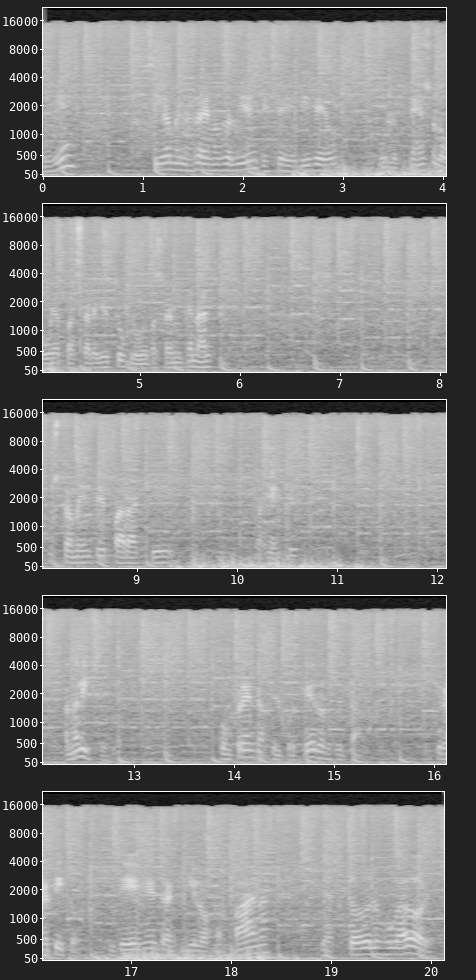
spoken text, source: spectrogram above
Muy bien, síganme en las redes, no se olviden que este video por lo extenso lo voy a pasar a YouTube, lo voy a pasar a mi canal justamente para que la gente analice, comprenda el porqué de los resultados. Y repito, dejen tranquilo a Campana y a todos los jugadores.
